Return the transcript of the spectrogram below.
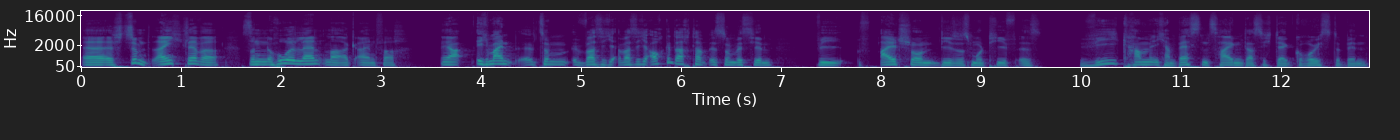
Äh, stimmt, eigentlich clever. So eine hohe Landmark einfach. Ja, ich meine, zum was ich was ich auch gedacht habe, ist so ein bisschen wie alt schon dieses Motiv ist. Wie kann ich am besten zeigen, dass ich der Größte bin?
